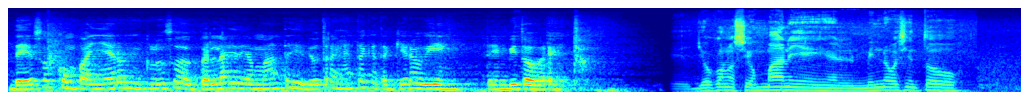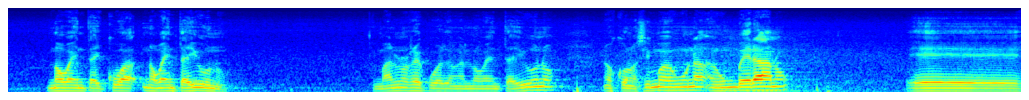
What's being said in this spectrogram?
de esos compañeros, incluso de Perlas y Diamantes y de otra gente que te quiero bien. Te invito a ver esto. Yo conocí a Osmani en el 1991, si mal no recuerdo, en el 91. Nos conocimos en, una- en un verano. Eh,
